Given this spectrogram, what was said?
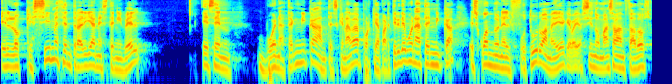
En lo que sí me centraría en este nivel es en buena técnica antes que nada, porque a partir de buena técnica es cuando en el futuro, a medida que vayas siendo más avanzados,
